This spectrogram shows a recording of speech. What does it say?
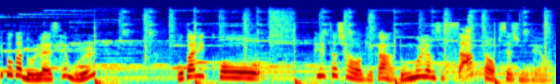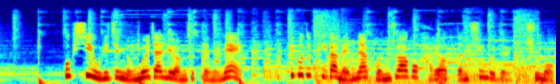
피부가 놀랄 새물? 오가니코 필터 샤워기가 녹물 염소 싹 다 없애준대요. 혹시 우리 집 녹물 잔류 염소 때문에 피부 두피가 맨날 건조하고 가려웠던 친구들 주목.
